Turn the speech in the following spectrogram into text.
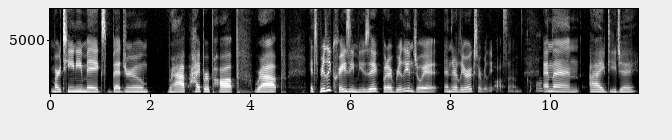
Martini makes bedroom rap, hyper pop rap. It's really crazy music, but I really enjoy it and their lyrics are really awesome. Cool. And then I DJ.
